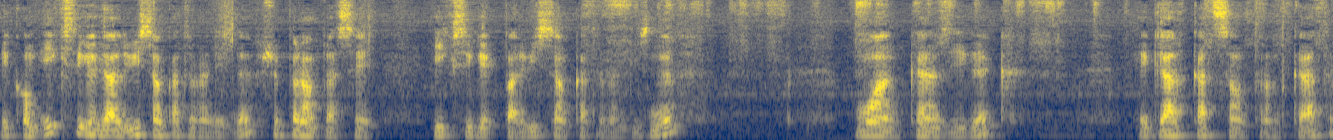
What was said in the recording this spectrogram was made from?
Et comme x égale 899, je peux remplacer xy par 899 moins 15y égale 434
